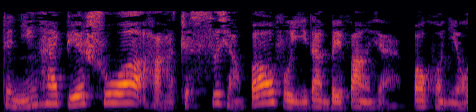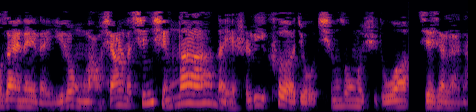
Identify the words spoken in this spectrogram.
这您还别说哈，这思想包袱一旦被放下，包括牛在内的一众老乡的心情呢，那也是立刻就轻松了许多。接下来呢？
